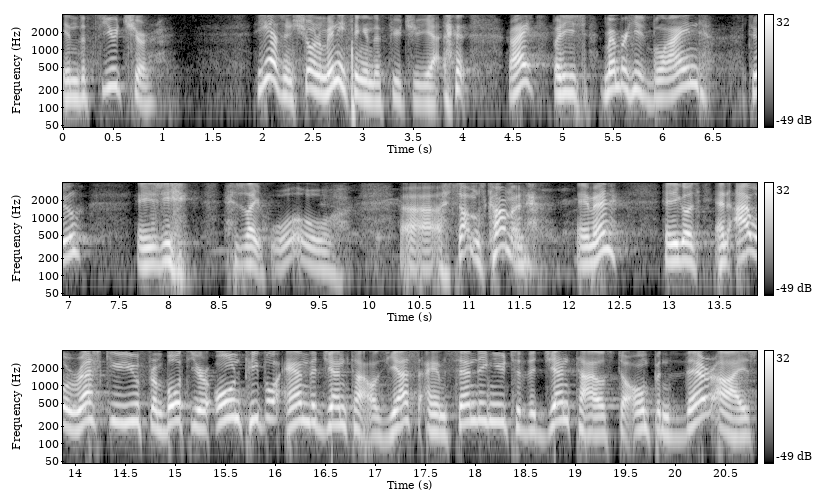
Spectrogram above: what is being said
in the future. He hasn't shown them anything in the future yet, right? But he's, remember, he's blind too? And he's, he's like, whoa, uh, something's coming. Amen? And he goes, And I will rescue you from both your own people and the Gentiles. Yes, I am sending you to the Gentiles to open their eyes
